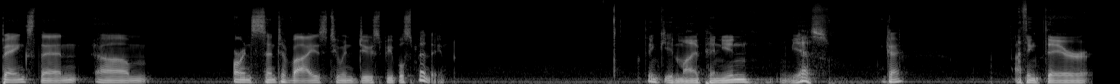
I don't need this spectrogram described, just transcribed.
banks then? Um, are incentivized to induce people spending. I think, in my opinion, yes. Okay. I think there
